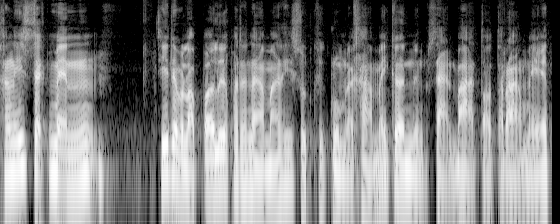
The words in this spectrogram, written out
ทั้งนี้ segment ที่ developer เลือกพัฒนามากที่สุดคือกลุ่มราคาไม่เกิน 1 0 0 0 0 0บาทต่อตารางเมตร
